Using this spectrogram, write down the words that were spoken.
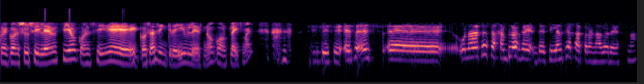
que con su silencio consigue cosas increíbles, ¿no? Con Fleischmann. Sí, sí, sí. Es, es eh, uno de esos ejemplos de, de silencios atronadores, ¿no?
